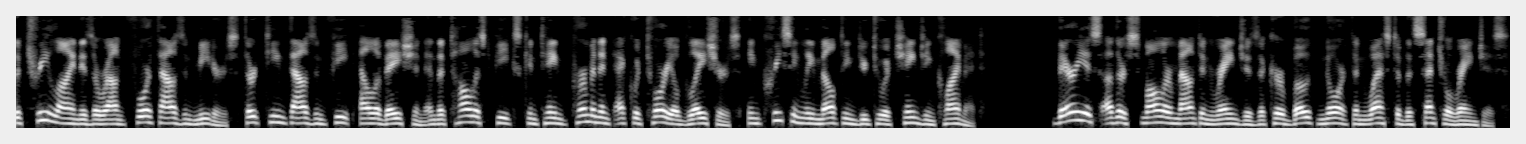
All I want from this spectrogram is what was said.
The tree line is around 4,000 meters 13,000 feet elevation and the tallest peaks contain permanent equatorial glaciers, increasingly melting due to a changing climate. Various other smaller mountain ranges occur both north and west of the central ranges.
